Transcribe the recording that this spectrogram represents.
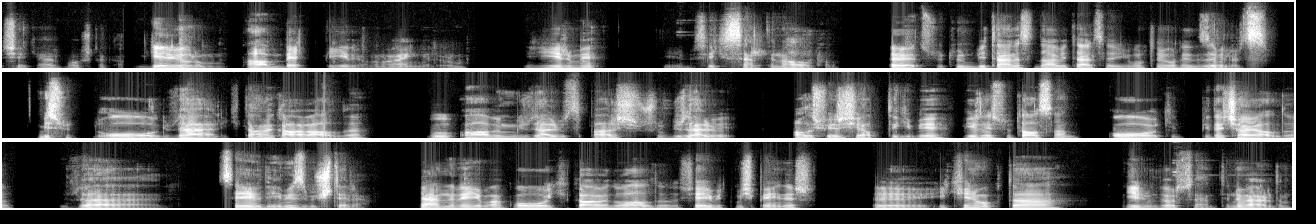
şeker boşta kaldı. Geliyorum abi bekle geliyorum hemen geliyorum. 20 28 centini al bakalım. Evet, sütün bir tanesi daha biterse yumurtayı oraya dizebiliriz. Bir süt O güzel 2 tane kahve aldı. Bu abim güzel bir sipariş, şu güzel bir alışveriş yaptı gibi. Bir de süt alsan O ki bir de çay aldı. Güzel. Sevdiğimiz müşteri. Kendine iyi bak. O 2 kahve de o aldı. Şey bitmiş peynir. Eee, 2.24 centini verdim.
